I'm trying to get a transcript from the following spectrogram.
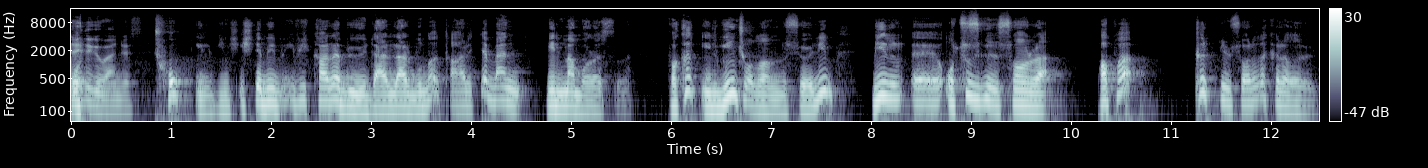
Neydi güvencesi? Çok ilginç. İşte bir, bir kara büyü derler buna. Tarihte ben bilmem orasını. Fakat ilginç olanını söyleyeyim. Bir e, 30 gün sonra Papa 40 gün sonra da kral öldü.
